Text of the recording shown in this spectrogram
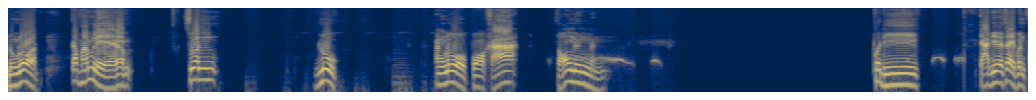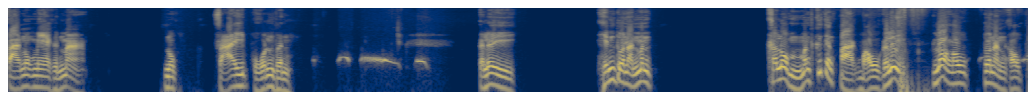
ลุงโรดกับหำแหล่ครับ ส่วนลูก อังโลปอขาสองหนึ่งนั่นพอดี จานที่เราใช้เพิ่นฝากนกแม่ขึ้นมา นกสายผนเพิ่นก็เลย เห็นตัวนั้นมัน ขล่มมันคือจังปากเบาก็เลยลองเอาตัวนั้นเขาผ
